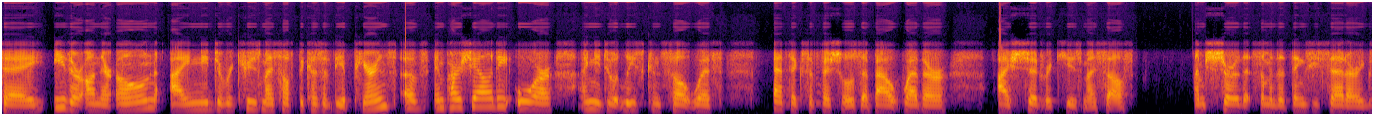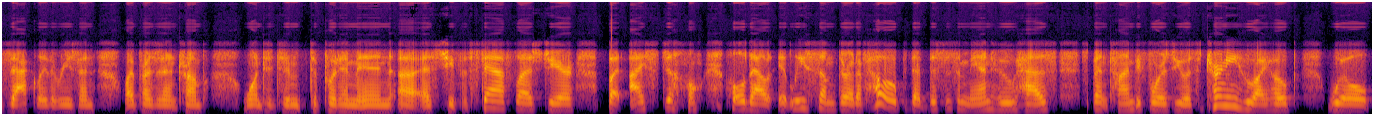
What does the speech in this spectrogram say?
say either on their own, I need to recuse myself because of the appearance of impartiality, or I need to at least consult with ethics officials about whether I should recuse myself. I'm sure that some of the things he said are exactly the reason why President Trump wanted to, to put him in uh, as chief of staff last year. But I still hold out at least some thread of hope that this is a man who has spent time before as U.S. attorney, who I hope will,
